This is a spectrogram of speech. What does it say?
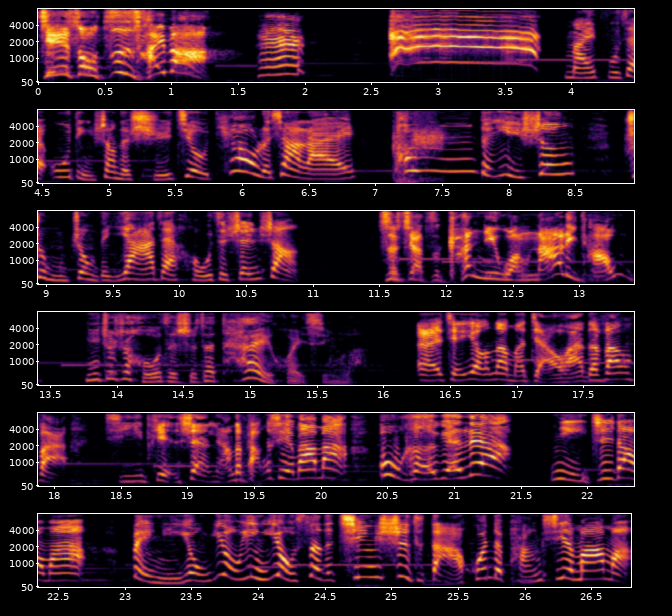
接受制裁吧！嗯，啊！埋伏在屋顶上的石臼跳了下来，砰的一声，重重的压在猴子身上。这下子看你往哪里逃！你这只猴子实在太坏心了。而且用那么狡猾的方法欺骗善良的螃蟹妈妈，不可原谅。你知道吗？被你用又硬又涩的青柿子打昏的螃蟹妈妈，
